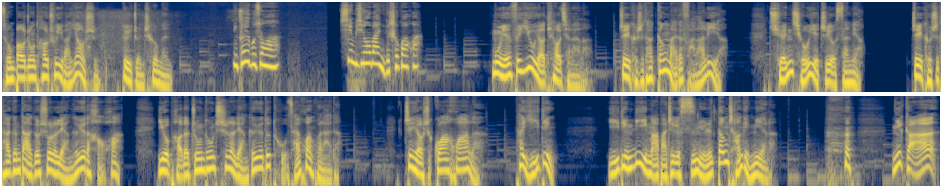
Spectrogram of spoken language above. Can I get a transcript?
从包中掏出一把钥匙，对准车门。你可以不送啊，信不信我把你的车刮花？穆言飞又要跳起来了，这可是他刚买的法拉利啊，全球也只有三辆，这可是他跟大哥说了两个月的好话，又跑到中东吃了两个月的土才换回来的。这要是刮花了，他一定，一定立马把这个死女人当场给灭了。哼，你敢？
